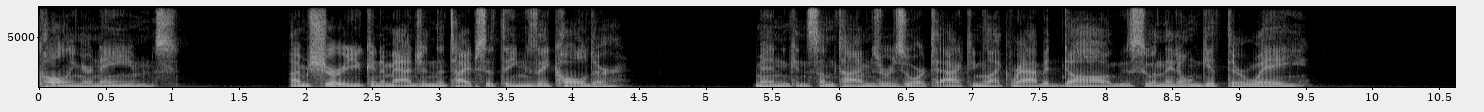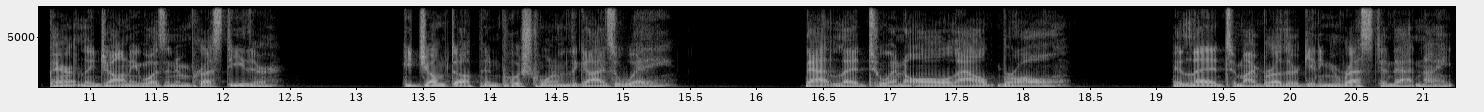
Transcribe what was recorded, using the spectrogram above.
calling her names. I'm sure you can imagine the types of things they called her. Men can sometimes resort to acting like rabid dogs when they don't get their way. Apparently, Johnny wasn't impressed either. He jumped up and pushed one of the guys away. That led to an all out brawl. It led to my brother getting arrested that night.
